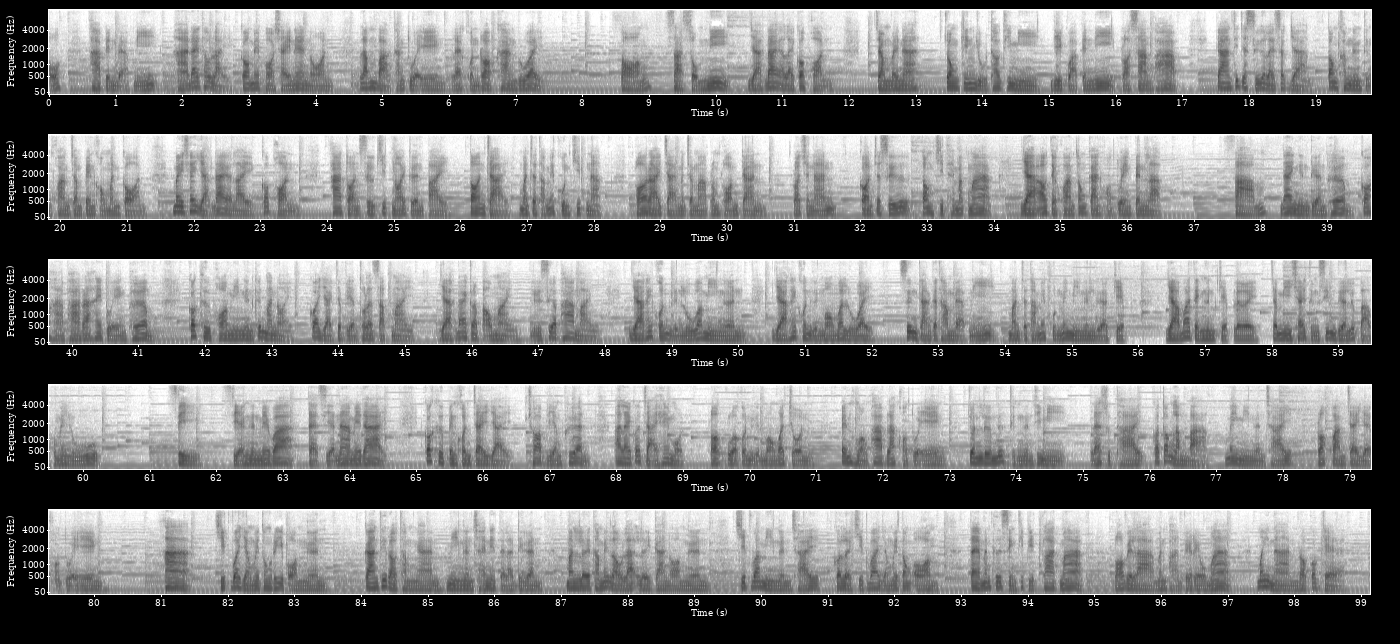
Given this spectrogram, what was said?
ถ้าเป็นแบบนี้หาได้เท่าไหร่ก็ไม่พอใช้แน่นอนลำบากทั้งตัวเองและคนรอบข้างด้วย 2. สะสมหนี้อยากได้อะไรก็ผ่อนจำไว้นะ จงกินอยู่เท่าที่มี ดีกว่าเป็นหนี้เพราะสร้างภาพ การที่จะซื้ออะไรสักอย่าง ต้องคำนึงถึงความจำเป็นของมันก่อน ไม่ใช่อยากได้อะไรก็ผ่อน ถ้าตอนซื้อคิดน้อยเกินไป ตอนจ่ายมันจะทำให้คุณคิดหนัก เพราะรายจ่ายมันจะมาพร้อมๆกัน เพราะฉะนั้นก่อนจะซื้อต้องคิดให้มากๆ อย่าเอาแต่ความต้องการของตัวเองเป็นหลัก 3. ได้เงินเดือนเพิ่ม ก็หาภาระให้ตัวเองเพิ่ม ก็คือพอมีเงินขึ้นมาหน่อย ก็อยากจะเปลี่ยนโทรศัพท์ใหม่ อยากได้กระเป๋าใหม่ หรือเสื้อผ้าใหม่ อยากให้คนอื่นรู้ว่ามีเงิน อยากให้คนอื่นมองว่ารวย ซึ่งการกระทำแบบนี้มันจะทำให้คุณไม่มีเงินเหลือเก็บ อย่าว่าแต่เงินเก็บเลย จะมีใช้ถึงสิ้นเดือนหรือเปล่าก็ไม่รู้ 4. เสียเงินไม่ว่า แต่เสียหน้าไม่ได้ ก็คือเป็นคนใจใหญ่ ชอบเลี้ยงเพื่อน อะไรก็จ่ายให้หมด เพราะกลัวคนอื่นมองว่าจน เป็นห่วงภาพลักษณ์ของตัวเอง จนลืมนึกถึงเงินที่มี และสุดท้ายก็ต้องลำบากไม่มีเงินใช้ เพราะความใจใหญ่ของตัวเอง 5. คิดว่ายังไม่ต้องรีบออมเงิน การที่เราทำงานมีเงินใช้ในแต่ละเดือน มันเลยทำให้เราละเลยการออมเงิน คิดว่ามีเงินใช้ ก็เลยคิดว่ายังไม่ต้องออม แต่มันคือสิ่งที่ผิดพลาดมาก เพราะเวลามันผ่านไปเร็วมาก ไม่นานเราก็แก่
